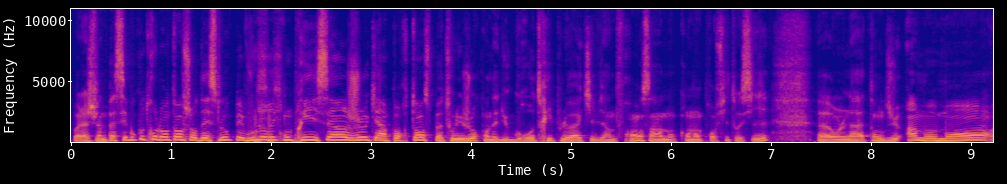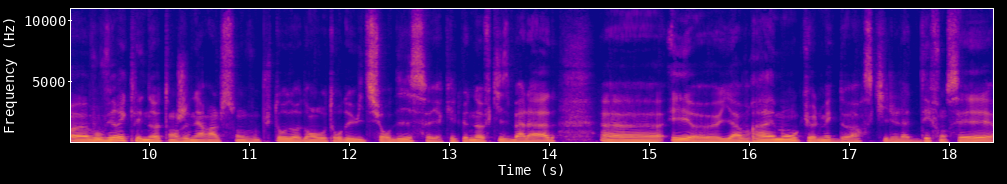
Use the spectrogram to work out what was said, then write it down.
Voilà, je viens de passer beaucoup trop longtemps sur Deathloop, mais vous l'aurez compris, c'est un jeu qui est important. C'est pas tous les jours qu'on a du gros triple A qui vient de France, hein, donc on en profite aussi. on l'a attendu un moment. vous verrez que les notes en général sont plutôt dans autour de 8 sur 10. Il y a quelques 9 qui se baladent euh, et il euh, y a vraiment que le mec de Ars qui l'a défoncé.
